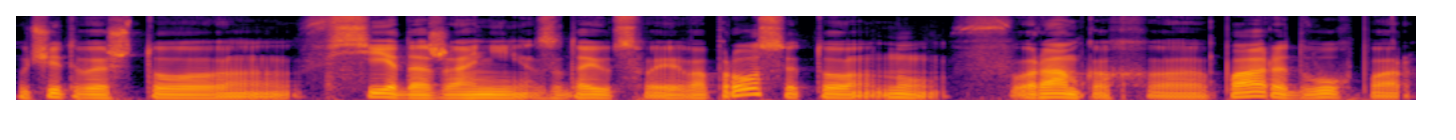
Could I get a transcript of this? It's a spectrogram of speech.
учитывая, что все даже они задают свои вопросы, то ну, в рамках э, пары, двух пар,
